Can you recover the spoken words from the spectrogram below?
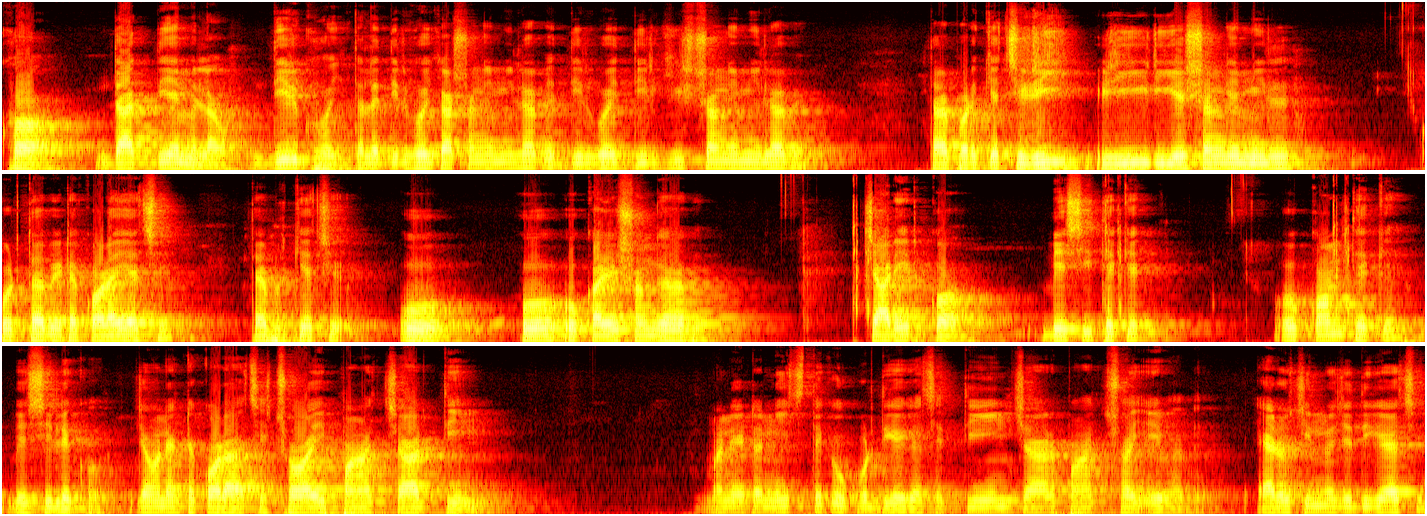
খ, দাগ দিয়ে মেলাও। দীর্ঘই। তাহলে দীর্ঘই কার সঙ্গে মিল হবে? দীর্ঘই দীর্ঘির সঙ্গে মিল হবে। তারপরে কি আছে? রি রি রি এর সঙ্গে মিল করতে হবে, এটা করাই আছে। তারপর কি আছে? ও ও, ওকারের সঙ্গে হবে। চারের ক, বেশি থেকে ও কম থেকে বেশি লেখো। যেমন একটা করা আছে, ছয়, পাঁচ, চার, তিন। মানে এটা নিচ থেকে উপর দিকে গেছে, তিন, চার, পাঁচ, ছয়, এভাবে। অ্যারো চিহ্ন যেদিকে আছে,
